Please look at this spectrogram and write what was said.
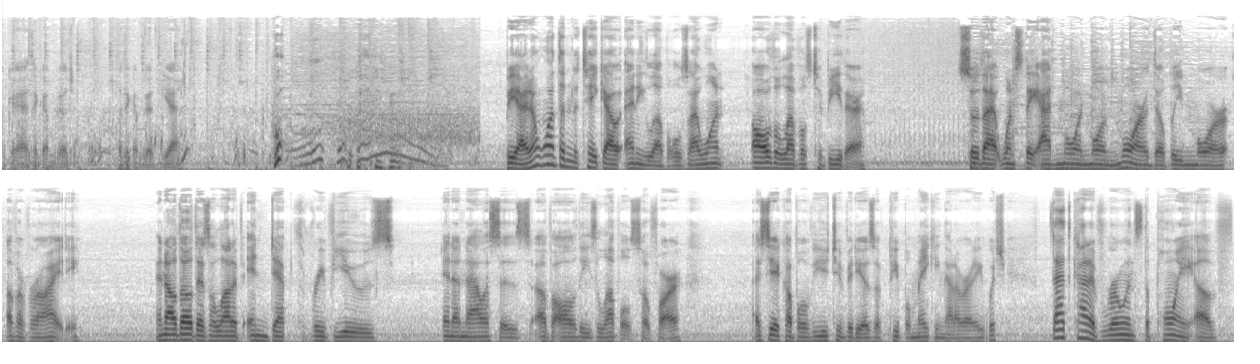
Okay, I think I'm good. I think I'm good. Yeah. but yeah, I don't want them to take out any levels. I want all the levels to be there so that once they add more and more and more, there'll be more of a variety. And although there's a lot of in-depth reviews and analysis of all these levels so far, I see a couple of YouTube videos of people making that already, which that kind of ruins the point of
